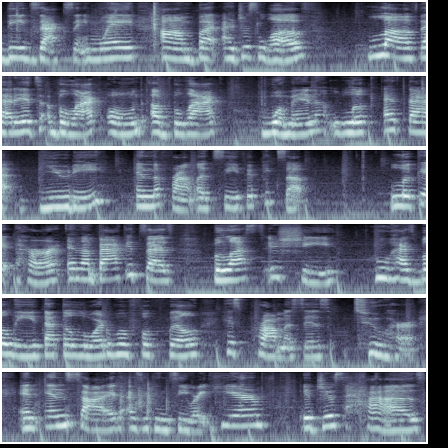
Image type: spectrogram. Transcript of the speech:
the exact same way um, but i just love love that it's black owned a black woman. Look at that beauty in the front. Let's see if it picks up. Look at her. In the back it says blessed is she who has believed that the Lord will fulfill his promises to her. And inside, as you can see right here, it just has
